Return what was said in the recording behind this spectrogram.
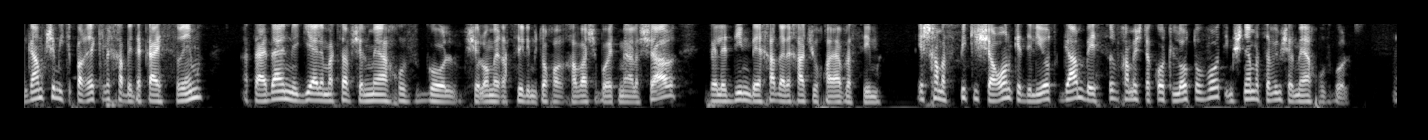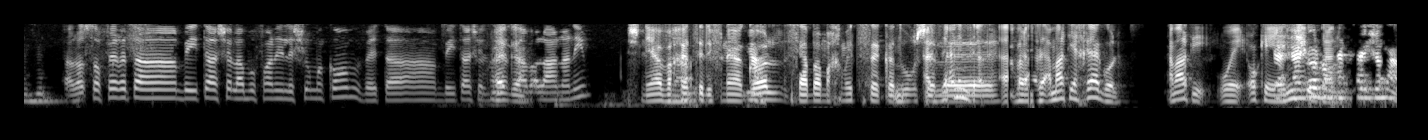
גם כשמתפרק לך בדקה 20, אתה עדיין מגיע למצב של 100% גול של עומר אצילי מתוך הרחבה שבועט מעל השער, ולדין באחד על אחד שהוא חייב לשים. יש לך מספיק כישרון כדי להיות גם ב-25 דקות לא טובות עם שני מצבים של 100% גול. אתה לא סופר את הבעיטה של אבו פאני לשום מקום, ואת הבעיטה של דיה. סבא לעננים? שנייה וחצי לפני הגול, סבא מחמיץ כדור של... אה, אבל אמרתי אחרי הגול. אמרתי, אוקיי, אותנו. במחצית הראשונה.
